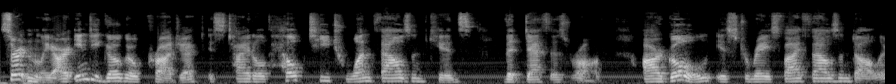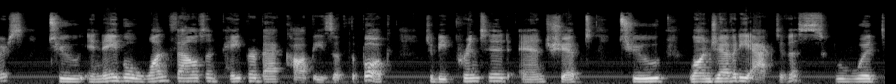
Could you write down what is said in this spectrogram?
Certainly. Our Indiegogo project is titled Help Teach 1,000 Kids That Death is Wrong. Our goal is to raise $5,000 to enable 1,000 paperback copies of the book to be printed and shipped to longevity activists who would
